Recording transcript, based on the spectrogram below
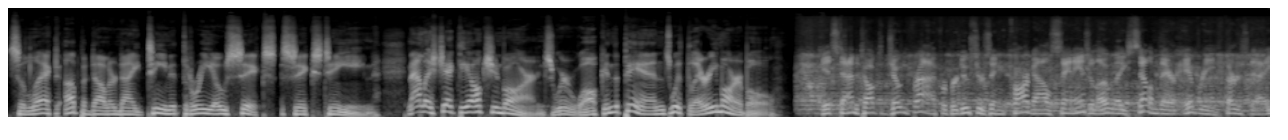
Select up $1.19 at 306.16. Now let's check the auction barns. We're walking the pens with Larry Marble. It's time to talk to Jody Fry for producers in Cargyle, San Angelo. They sell them there every Thursday.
